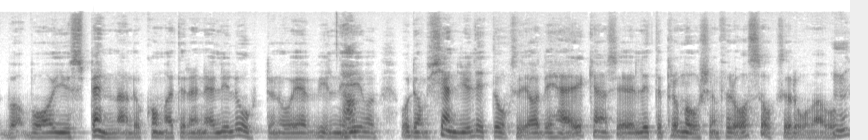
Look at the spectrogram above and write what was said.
var, var ju spännande att komma till den här lilla orten och eh, vill ni? Ja. Och, och de kände ju lite också, ja det här är kanske lite promotion för oss också då. Va? Och, mm.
